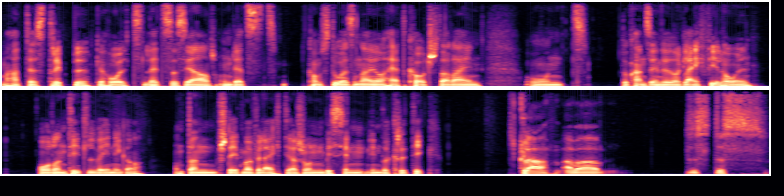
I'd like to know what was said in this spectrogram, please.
Man hat das Triple geholt letztes Jahr und jetzt kommst du als neuer Head Coach da rein und du kannst entweder gleich viel holen oder einen Titel weniger. Und dann steht man vielleicht ja schon ein bisschen in der Kritik. Klar, aber das, das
